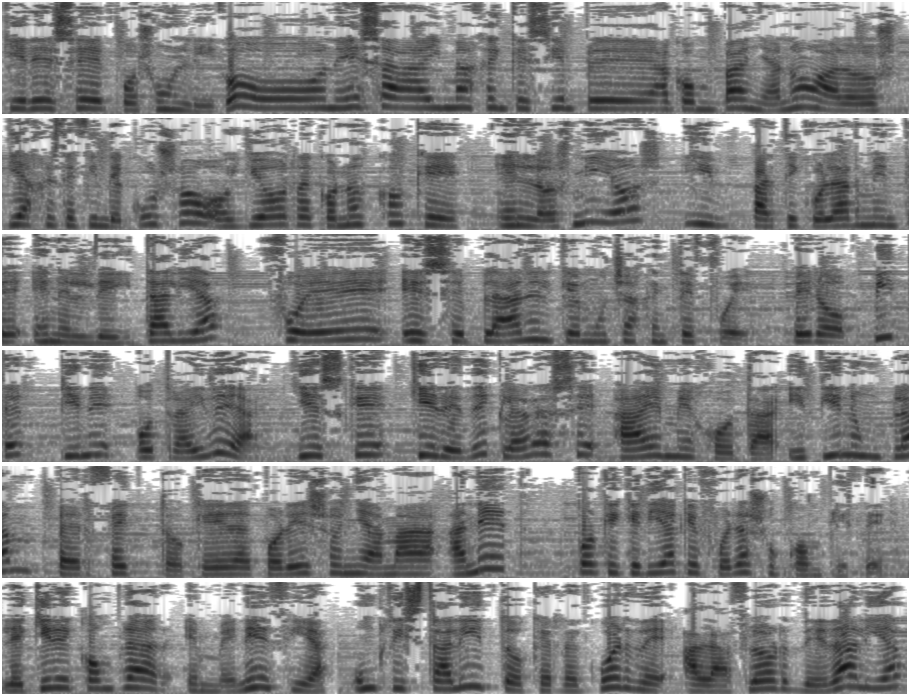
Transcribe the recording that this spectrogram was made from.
quiere ser pues un ligón, esa imagen que siempre acompaña ¿no? a los viajes de fin de curso, o yo reconozco que en los míos y particularmente en el de Italia fue ese plan el que mucha gente fue. Pero Peter tiene otra idea y es que quiere declararse a MJ y tiene un plan perfecto que por eso llama a Ned porque quería que fuera su cómplice. Le quiere comprar en Venecia un cristalito que recuerde a la flor de Dalia,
